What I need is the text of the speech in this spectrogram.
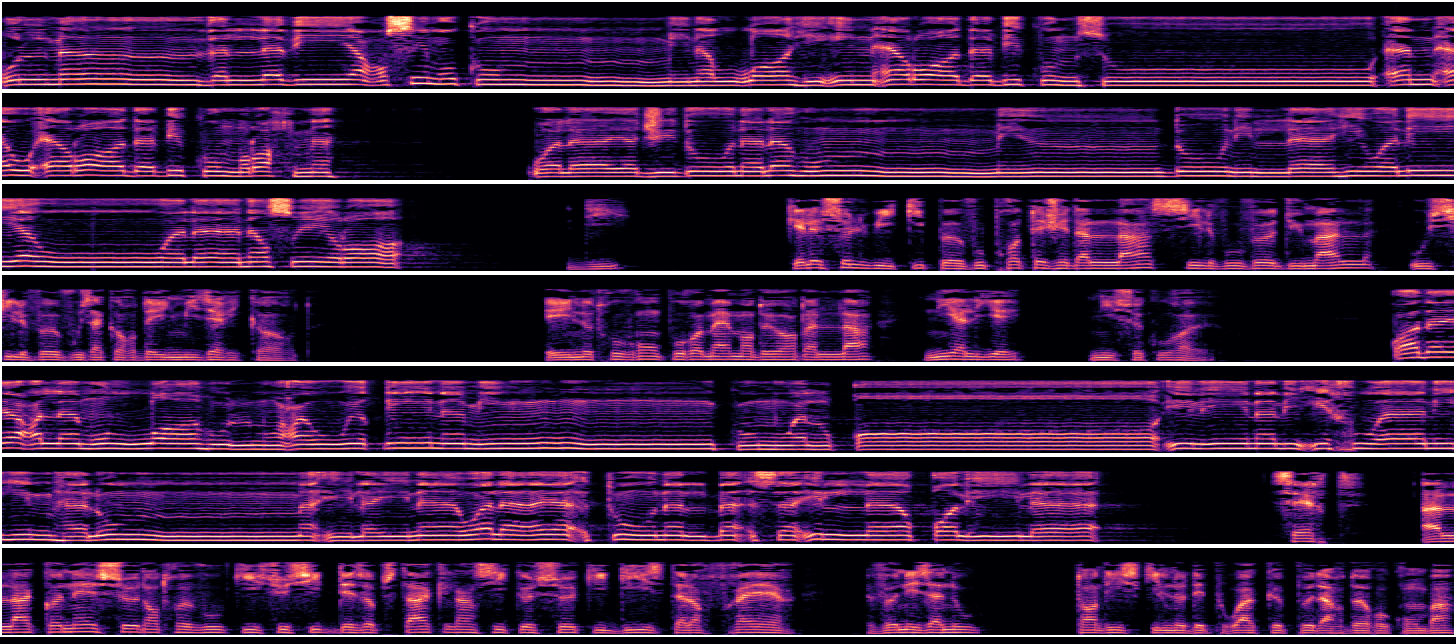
قل من ذا الذي يعصمكم من الله إن أراد بكم سوءا أو أراد بكم رحمة ولا يجدون لهم من دون الله وليا ولا نصيرا Dis, quel est celui qui peut vous protéger d'Allah s'il vous veut du mal ou s'il veut vous accorder une miséricorde et ils ne trouveront pour eux-mêmes en dehors d'Allah ni alliés ni secoureurs. قد يعلم الله المعوقين منكم والقائلين لإخوانهم هلم إلينا ولا يأتون البأس إلا قليلا Certes, Allah connaît ceux d'entre vous qui suscitent des obstacles ainsi que ceux qui disent à leurs frères Venez à nous, tandis qu'ils ne déploient que peu d'ardeur au combat.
